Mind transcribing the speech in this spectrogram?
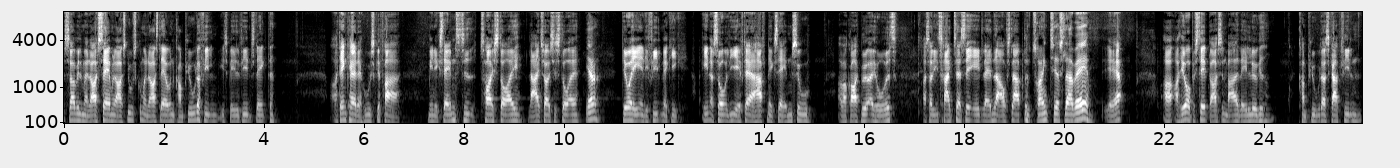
Så ville man også, sagde man også, nu skulle man også lave en computerfilm i spillefilmslængde. Og den kan jeg da huske fra min eksamenstid, Toy Story, legetøjshistorie Ja, det var en af de film, jeg gik ind og så lige efter, jeg havde haft en eksamensuge, og var godt mør i hovedet, og så lige træk til at se et eller andet afslappet. du trængte til at slappe af. Ja, og, og det var bestemt også en meget vellykket computerskabt film,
